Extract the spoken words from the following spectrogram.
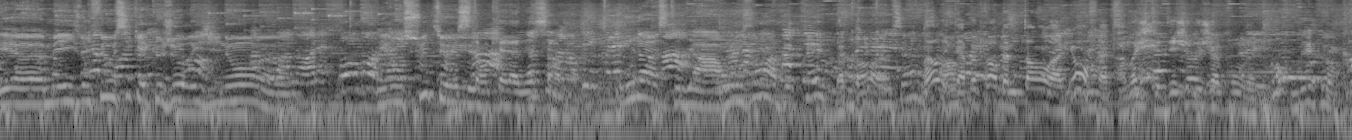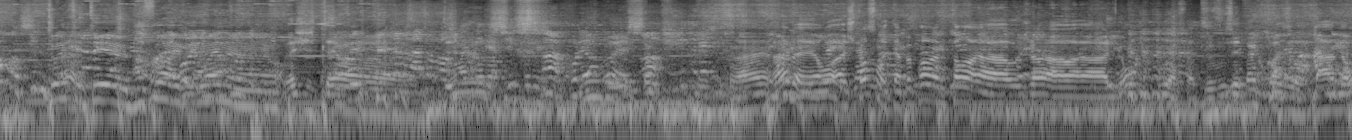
Et, euh, mais ils ont fait aussi quelques jeux originaux. euh, et ensuite, euh, C'était en quelle année ça oula, c'était il y a 11 ans à peu près, comme ça. Ouais, on était à peu près en même temps à Lyon, en fait. Ah, Moi j'étais déjà au Japon. D'accord. Toi, t'étais euh, Before Everyone. euh, Ouais, j'étais en 2006. Ouais, ouais, mais on- je pense qu'on était à peu près en même temps à, Lyon, du coup, en fait. Vous ai pas croisé. Bah non,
